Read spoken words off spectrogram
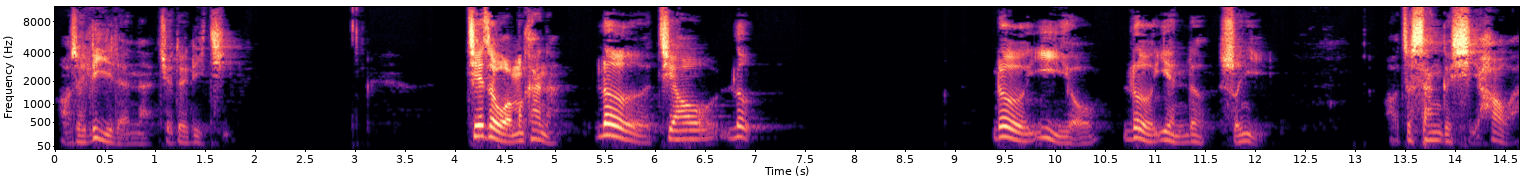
啊，所以利人呢，绝对利己。接着我们看呢，乐交乐，乐亦有，乐厌乐损矣。啊，这三个喜好啊，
